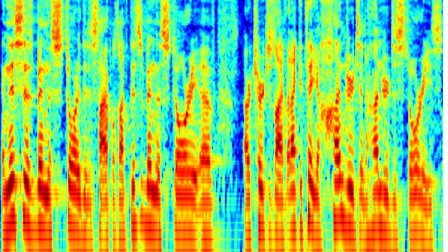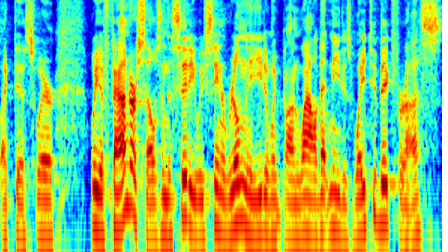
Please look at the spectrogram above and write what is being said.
And this has been the story of the disciples' life. This has been the story of our church's life. And I could tell you hundreds and hundreds of stories like this where we have found ourselves in the city. We've seen a real need and we've gone, wow, that need is way too big for us.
